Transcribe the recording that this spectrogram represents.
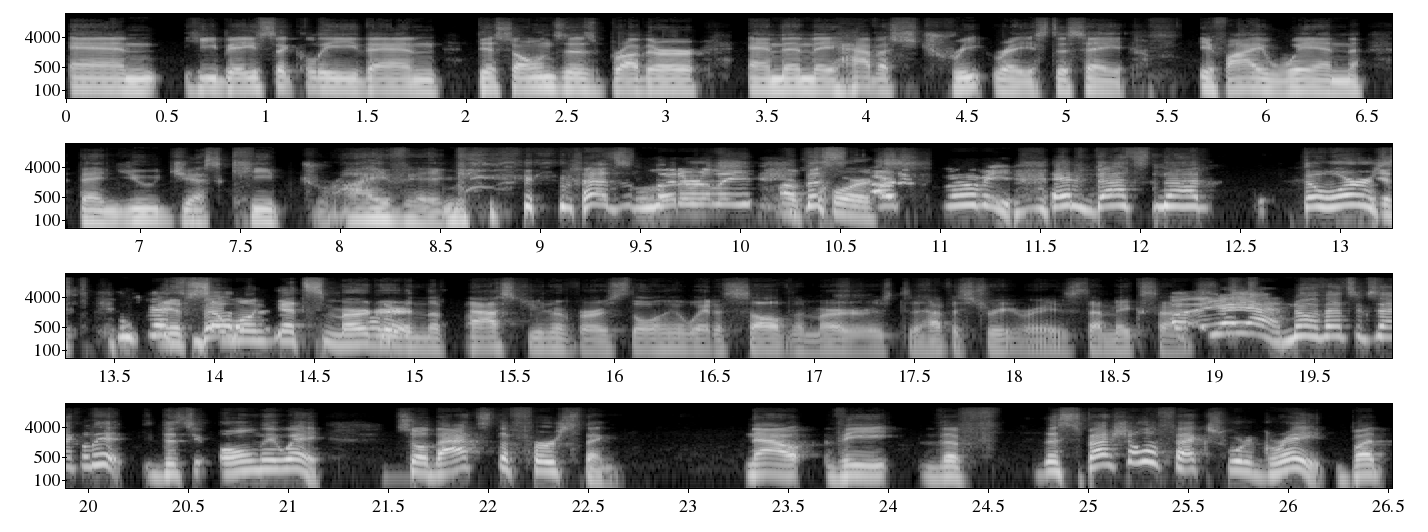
and he basically then disowns his brother and then they have a street race to say if i win then you just keep driving. That's literally of the course. movie and that's not the worst. If, if someone gets murdered in the past universe the only way to solve the murder is to have a street race. That makes uh, sense. uh, yeah yeah. No that's exactly it. That's the only way. So that's the first thing. Now the the the special effects were great but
